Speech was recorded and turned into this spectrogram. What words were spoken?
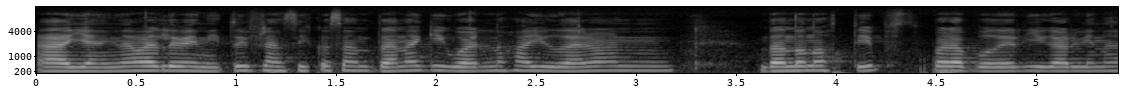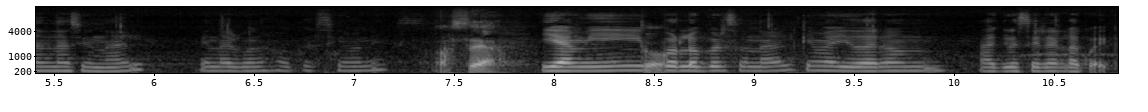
A Yanina Valdebenito y Francisco Santana, que igual nos ayudaron dándonos tips para poder llegar bien al Nacional en algunas ocasiones. O sea, Y a mí, Todo. por lo personal, que me ayudaron a crecer en la cueca.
